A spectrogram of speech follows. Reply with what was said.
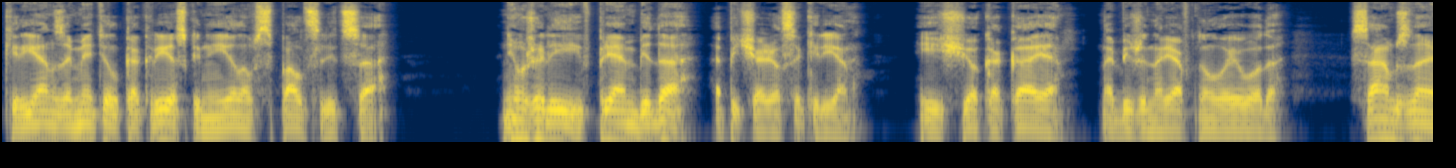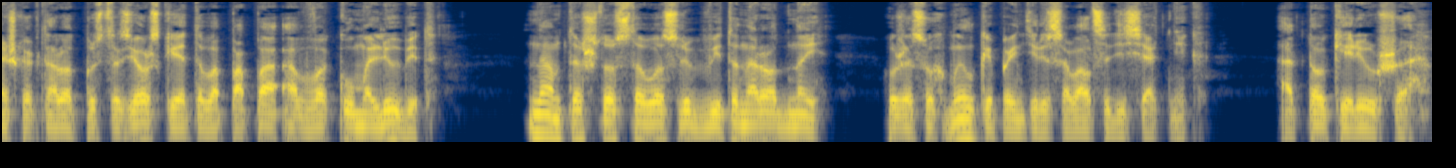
Кирьян заметил, как резко Ниелов спал с лица. «Неужели и впрямь беда?» — опечалился Кирьян. «Еще какая!» — обиженно рявкнул воевода. Сам знаешь, как народ пустозерский этого папа Аввакума любит. Нам-то что с того с любви-то народной? Уже с ухмылкой поинтересовался десятник. А то, Кирюша,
